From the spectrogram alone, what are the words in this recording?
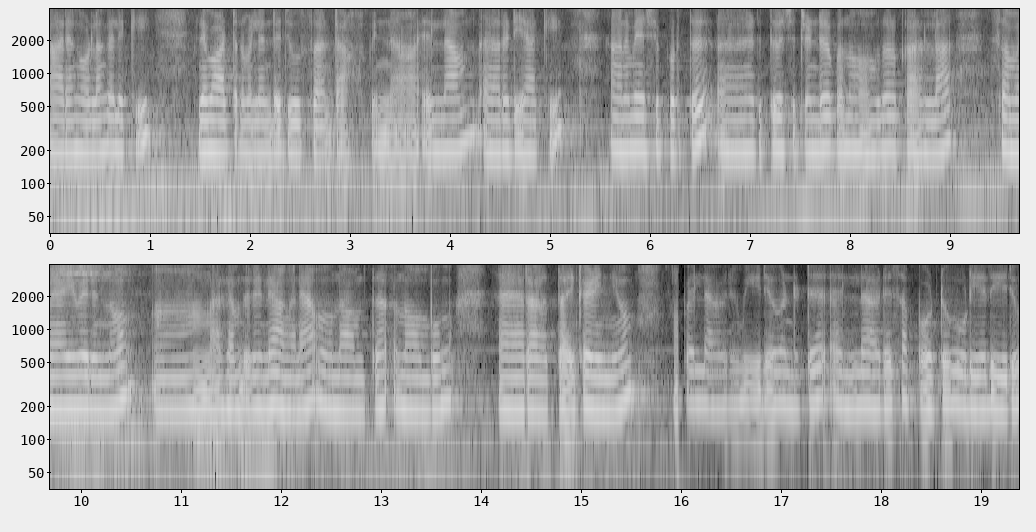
നാരങ്ങ വെള്ളം കലക്കി പിന്നെ വാട്ടർ മെല്ലന്റെ ജ്യൂസാണ് കേട്ടോ പിന്നെ എല്ലാം റെഡിയാക്കി അങ്ങനെ മേശപ്പുറത്ത് എടുത്തു വെച്ചിട്ടുണ്ട്. അപ്പോൾ നോമ്പ് തുറക്കാനുള്ള സമയമായി വരുന്നു. അലഹമ്മദില്ല അങ്ങനെ മൂന്നാമത്തെ നോമ്പും റാഹത്തായി കഴിഞ്ഞു. അപ്പോൾ എല്ലാവരും വീഡിയോ കണ്ടിട്ട് എല്ലാവരും സപ്പോർട്ട് കൂടിയേ തീരൂ.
